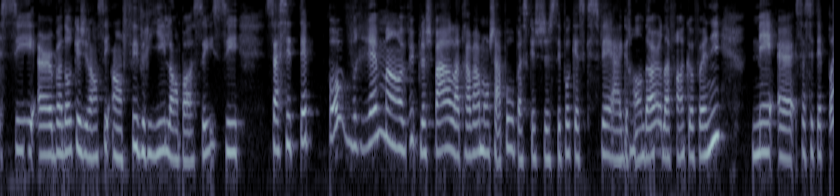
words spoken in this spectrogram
c'est un bundle que j'ai lancé en février l'an passé. C'est ça s'était pas vraiment vu. Puis là, je parle à travers mon chapeau parce que je sais pas qu'est-ce qui se fait à grandeur de la francophonie, mais euh, ça s'était pas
